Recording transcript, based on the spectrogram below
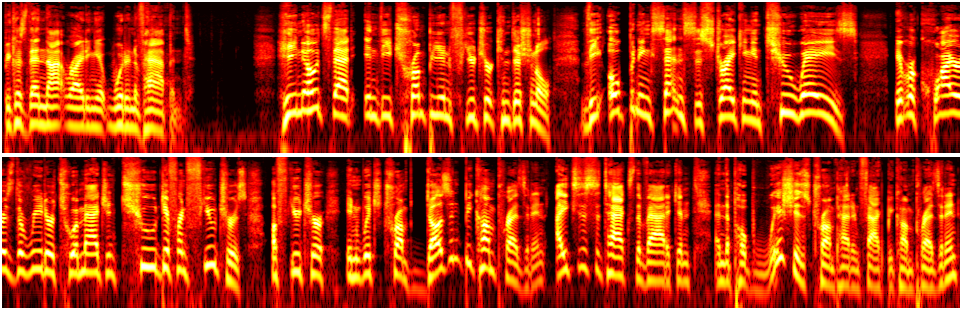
because then not writing it wouldn't have happened. He notes that in the Trumpian future conditional, the opening sentence is striking in two ways. It requires the reader to imagine two different futures a future in which Trump doesn't become president, ISIS attacks the Vatican, and the Pope wishes Trump had in fact become president,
